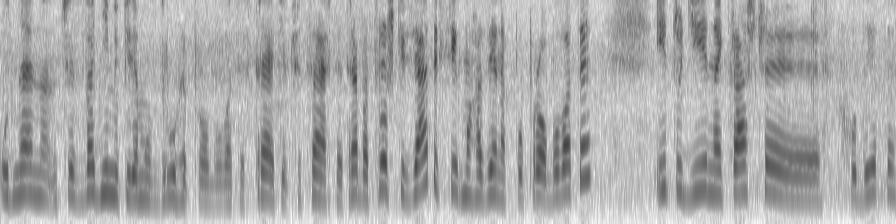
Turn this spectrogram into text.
одне через два дні ми підемо вдруге пробувати, втретє, в четверте. Треба трошки взяти в всіх магазинах, попробувати. І тоді найкраще ходити.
